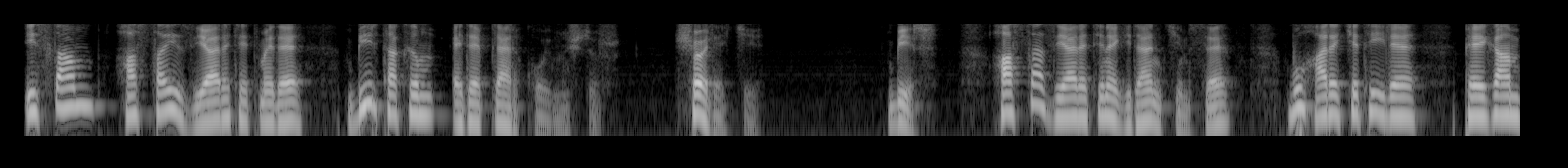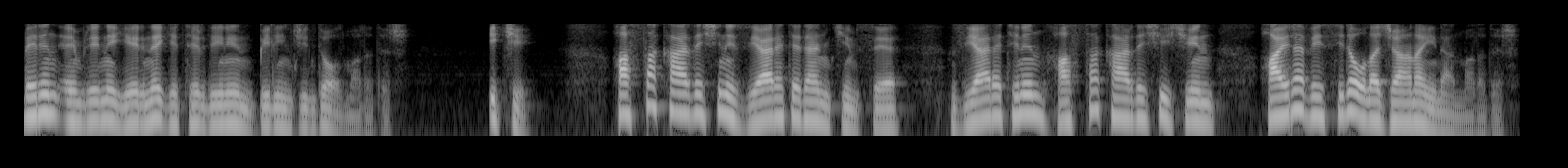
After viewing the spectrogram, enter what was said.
İslam, hastayı ziyaret etmede bir takım edepler koymuştur. Şöyle ki, 1. Hasta ziyaretine giden kimse, bu hareketiyle peygamberin emrini yerine getirdiğinin bilincinde olmalıdır. 2. Hasta kardeşini ziyaret eden kimse, ziyaretinin hasta kardeşi için hayra vesile olacağına inanmalıdır.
